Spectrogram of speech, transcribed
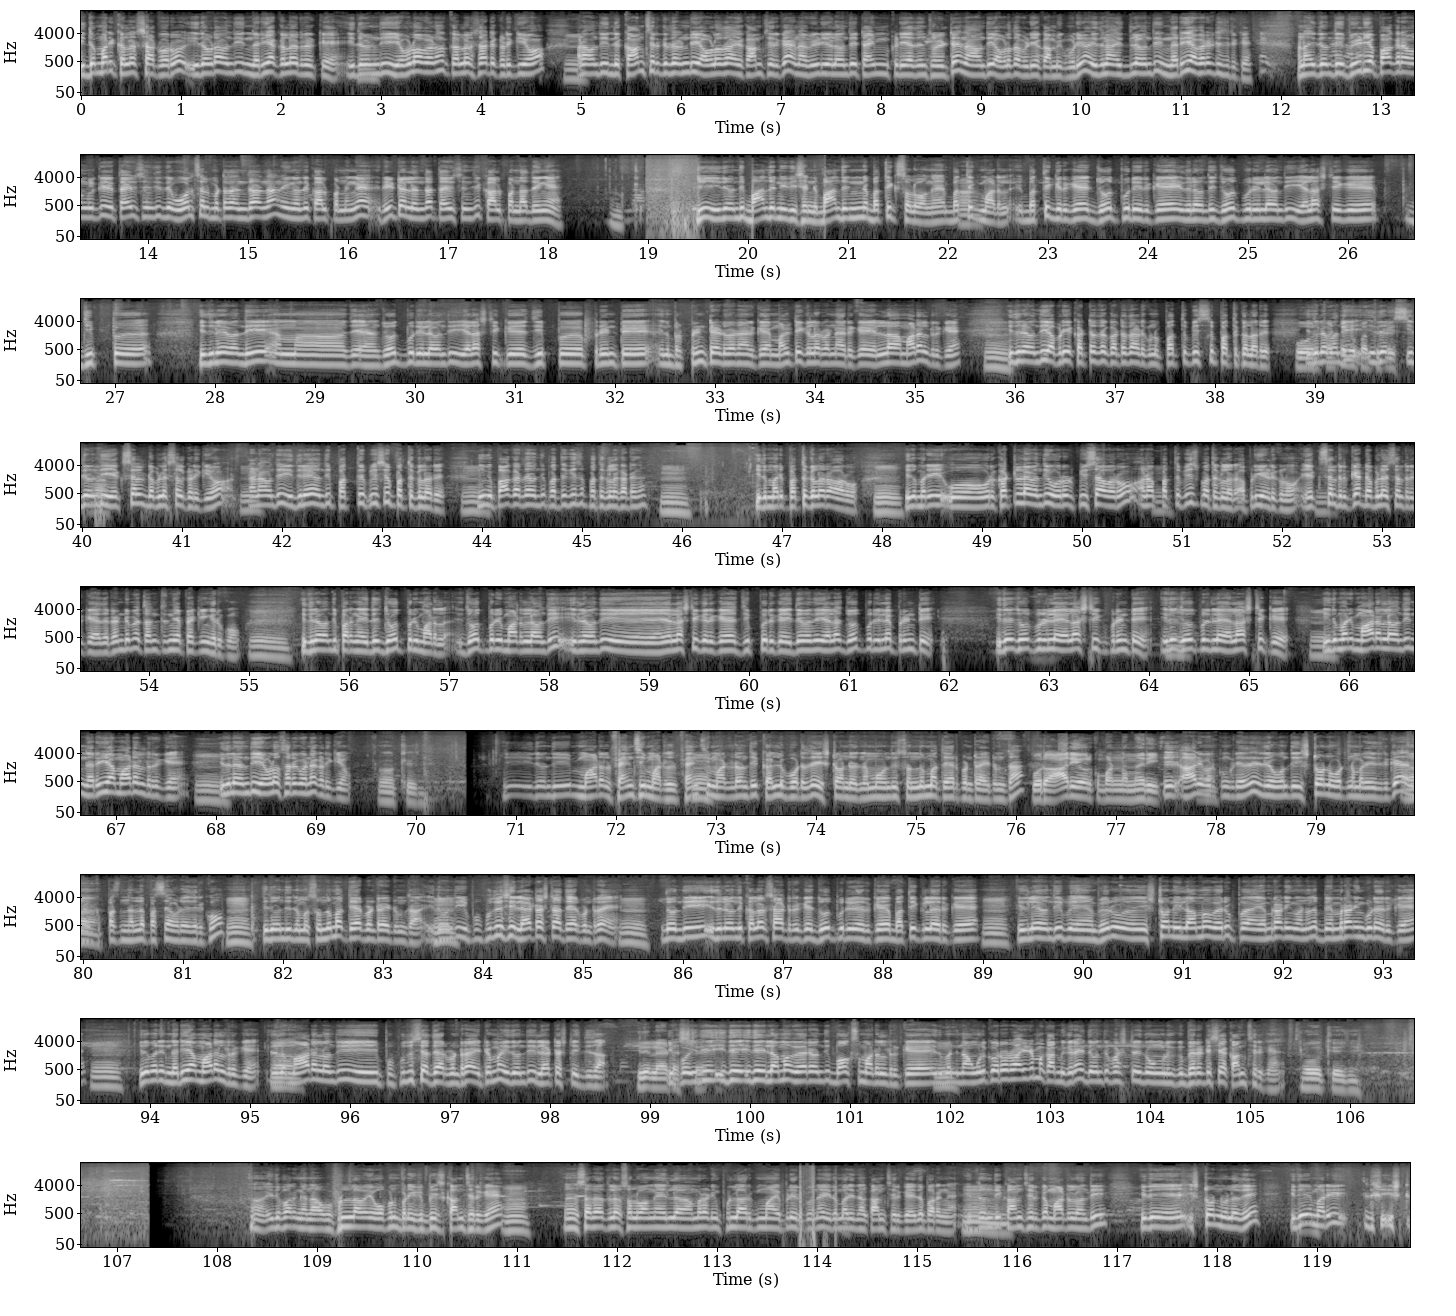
இது மாதிரி கலர் ஷார்ட் வரும். இதோட வந்து நிறைய கலர் இருக்குது இது வந்து எவ்வளோ வேணும் கலர் ஷார்ட் கிடைக்கும். ஆனால் வந்து இந்த காமிச்சிருக்கிறது வந்து அவ்வளோதான் காமிச்சிருக்கேன். நான் வீடியோவில் வந்து டைம் கிடையாதுன்னு சொல்லிட்டு நான் வந்து அவ்வளோதான் வீடியோ காமிக்க முடியும். இது நான் இதில் வந்து நிறைய வெரைட்டிஸ் இருக்குது ஆனால் இது வந்து வீடியோ பார்க்குறவங்களுக்கு தயவு செஞ்சு இந்த ஹோல்சேல் மட்டும் தான் இருந்தால் நீங்கள் வந்து கால் பண்ணுங்கள் ரீட்டைல் இருந்தால் தயவு செஞ்சு கால் பண்ணாதீங்க. ஜி இது வந்து பாந்தினி டிசைன் பாந்தினின்னு பத்திக் சொல்லுவாங்க. பத்திக் மாடல் பத்திக் இருக்கு ஜோத்பூரி இருக்கு. இதில் வந்து ஜோத்பூரியில் வந்து எலாஸ்டிக்கு ஜிப்பு இதுலேயே வந்து நம்ம ஜ- ஜோத்பூரியில் வந்து எலாஸ்டிக்கு ஜிப்பு பிரிண்ட்டு இந்த பிரிண்டட் வேணா இருக்கு மல்டி கலர் வேணா இருக்கு எல்லா மாடல் இருக்கு இதில் வந்து அப்படியே கட்டத்தை கட்டதாக எடுக்கணும். பத்து பீஸ் பத்து கலர் இதில் வந்து இது இது வந்து எக்ஸ்எல் டபுள் எக்ஸ்எல் கிடைக்கும். ஆனால் வந்து இதிலே வந்து பத்து பீஸ் பத்து கலர் நீங்கள் பார்க்குறத வந்து பத்து பீஸ் பத்து கலர் காட்டுங்க. இது மாதிரி பத்து கலராக வரும். இது மாதிரி ஒரு கட்டில் வந்து ஒரு ஒரு பீஸாக வரும். ஆனால் பத்து பீஸ் பத்து கலர் அப்படியே எடுக்கணும். எக்ஸல் இருக்கே டபுள் எக்ஸல் இருக்கு. அது ரெண்டுமே தனித்தனியாக பேக்கிங் இருக்கும். இதில் வந்து பாருங்கள் இது ஜோத்புரி மாடல் ஜோத்புரி மாடலில் வந்து இதில் வந்து எலாஸ்டிக் இருக்கு ஜிப் இருக்கு இது வந்து எல்லாம் ஜோத்புரியில் பிரிண்ட்டு இது ஜோத்புரியில் எலாஸ்டிக் பிரிண்ட்டு இது ஜோத்புரியில் எலாஸ்டிக்கு இது மாதிரி மாடலில் வந்து நிறைய மாடல் இருக்கு. இதில் வந்து எவ்வளோ சரக்கு வேணால் கிடைக்கும். ஓகே. இது வந்து மாடல் ஃபேன்சி மாடல். ஃபேன்சி மாடலில் வந்து கல் போட்டதே இஷ்டம் நம்ம வந்து சொந்தமாக தயார் பண்ணுற ஐட்டம் தான். ஒரு ஆரி ஒர்க் பண்ண மாதிரி. ஆரி ஒர்க்கும் கிடையாது. இது வந்து ஸ்டோன் ஓட்டின மாதிரி இருக்கு. பஸ் நல்ல பசையோட இது இருக்கும். இது வந்து நம்ம சொந்தமாக தயார் பண்ணுற ஐட்டம் தான். இது வந்து இப்போ புதுசு லேட்டஸ்ட்டாக தயார் பண்ணுறேன் இது வந்து இதில் வந்து கலர் ஷார்ட் இருக்கு ஜோத்பூரியில் இருக்கு பத்திக்கில் இருக்கு. இதுல வந்து வெறும் ஸ்டோன் இல்லாமல் வெறும் இப்போ எம்ப்ராய்டிங் இப்போ எம்ப்ராய்டிங் கூட இருக்கு. ம். இது மாதிரி நிறைய மாடல் இருக்கு. இதில் மாடல் வந்து இப்போ புதுசாக தயார் பண்ணுற ஐட்டமா இது வந்து லேட்டஸ்ட் இதுதான் இது இப்போ இது இது இது இல்லாமல் வேற வந்து பாக்ஸ் மாடல் இருக்கு. இது மாதிரி நான் உங்களுக்கு ஒரு ஒரு ஐட்டமாக காமிக்கிறேன். இது வந்து ஃபர்ஸ்ட் இது உங்களுக்கு வெரைட்டிஸாக காமிச்சிருக்கேன். ஓகே இது பாருங்க நான் ஃபுல்லாகவே ஓப்பன் பண்ணி பீஸ் காமிச்சிருக்கேன். சில இடத்துல சொல்லுவாங்க இல்லை எம்ப்ராய்டிங் ஃபுல்லாக இருக்குமா? எப்படி இருக்கும்னா இது மாதிரி நான் காமிச்சிருக்கேன். இது பாருங்க இது வந்து காமிச்சிருக்க மாடல் வந்து இது ஸ்டோன் உள்ளது. இதே மாதிரி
